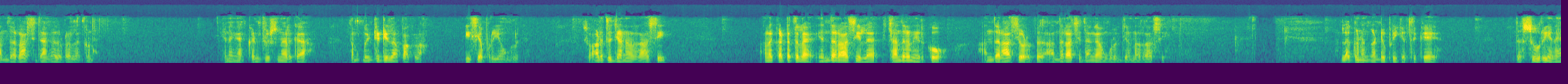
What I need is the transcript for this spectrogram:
அந்த ராசி தாங்க அதோட லக்னம். என்னங்க கன்ஃபியூஷனாக இருக்கா? நமக்கு கொஞ்சம் டீட்டெயிலாக பார்க்கலாம். ஈஸியாக புரியும் உங்களுக்கு. ஸோ அடுத்து ஜன ராசி. அந்த கட்டத்தில் எந்த ராசியில் சந்திரன் இருக்கோ அந்த ராசியோட அந்த ராசி தாங்க உங்களுக்கு ஜன ராசி. லக்னம் கண்டுபிடிக்கிறதுக்கு இந்த சூரியனை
